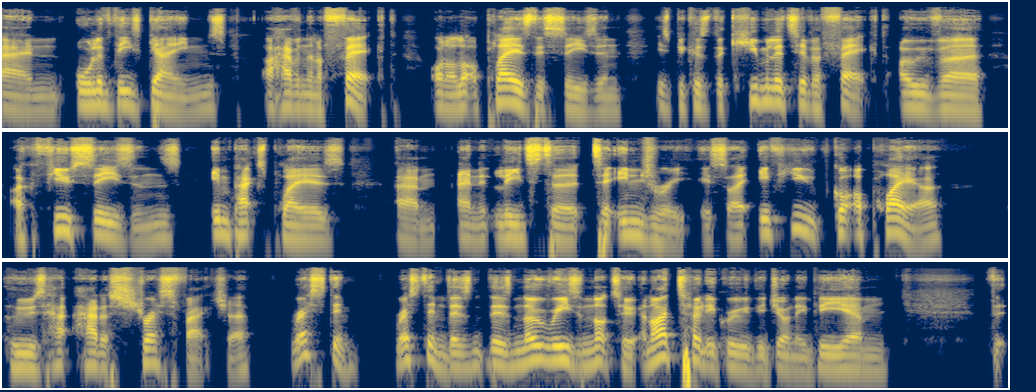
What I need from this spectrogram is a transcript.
and all of these games are having an effect on a lot of players this season is because the cumulative effect over a few seasons impacts players um, and it leads to to injury. It's like if you've got a player who's ha- had a stress fracture, rest him, rest him. There's there's no reason not to. And I totally agree with you, Johnny. The um, the,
